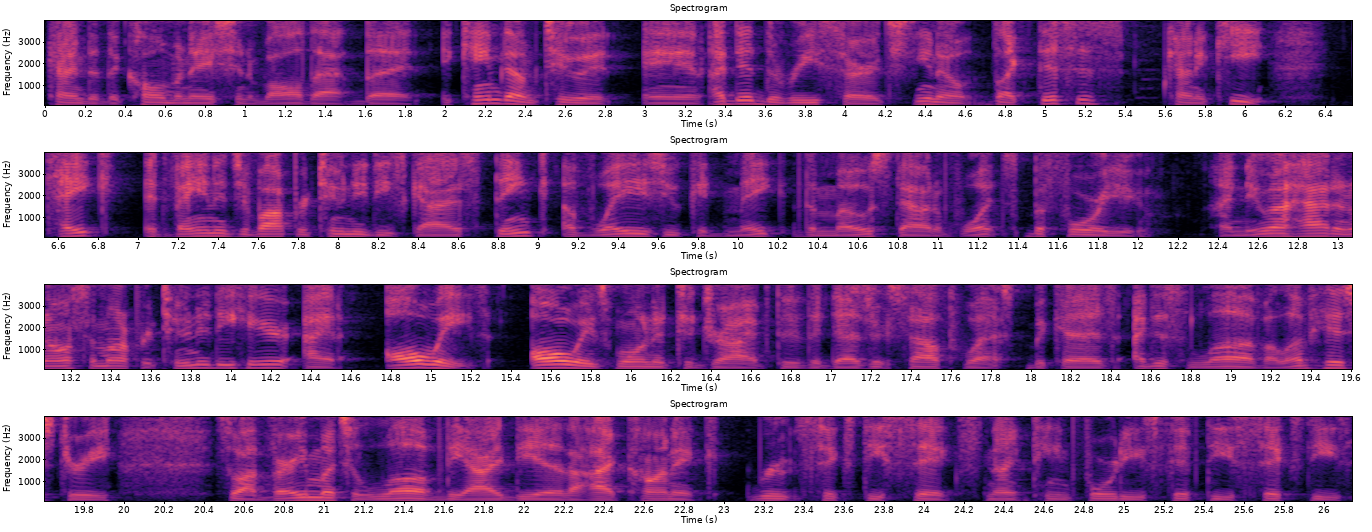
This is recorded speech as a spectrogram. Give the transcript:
kind of the culmination of all that, but it came down to it and I did the research. You know, like this is kind of key. Take advantage of opportunities, guys. Think of ways you could make the most out of what's before you. I knew I had an awesome opportunity here. I had always, always wanted to drive through the desert southwest because I just love, I love history. So I very much love the idea, of the iconic Route 66, 1940s, 50s, 60s,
